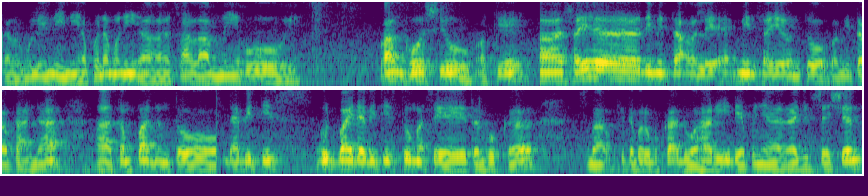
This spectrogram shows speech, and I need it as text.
kalau boleh ni ni apa nama ni uh, salam ni. Oi. Bagus you. Okey. Uh, saya diminta oleh admin saya untuk bagi tahu ke anda uh, tempat untuk diabetes goodbye diabetes tu masih terbuka sebab kita baru buka dua hari dia punya registration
